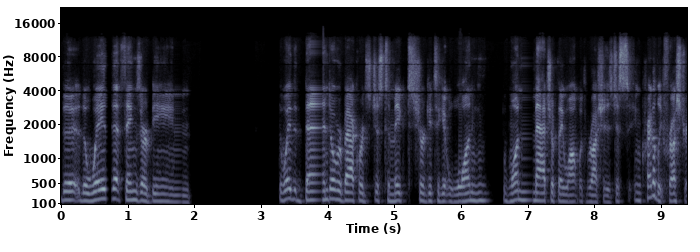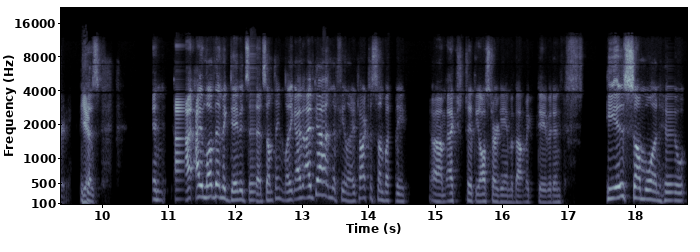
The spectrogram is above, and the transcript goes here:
the the way that things are being. The way that bend over backwards just to make sure get to get one one matchup they want with Russia is just incredibly frustrating because. Yeah. And I, I love that McDavid said something like I've, I've gotten the feeling. I talked to somebody um, actually at the All Star game about McDavid, and he is someone who,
